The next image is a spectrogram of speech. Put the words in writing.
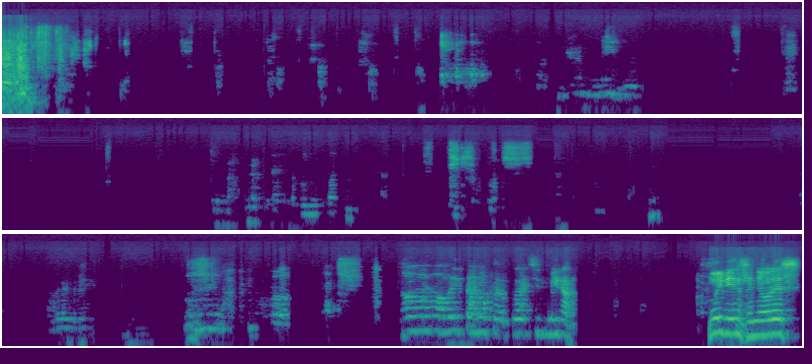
No, no, no, ahorita no, pero puedes decir, mira. Muy bien, señores.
